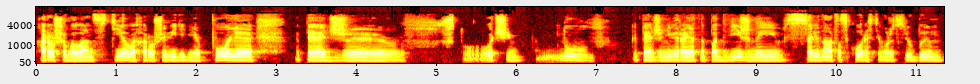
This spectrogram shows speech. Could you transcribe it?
хороший баланс тела, хорошее видение поля, опять же, что очень, ну, опять же, невероятно подвижный, соревноваться скорости может с любым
